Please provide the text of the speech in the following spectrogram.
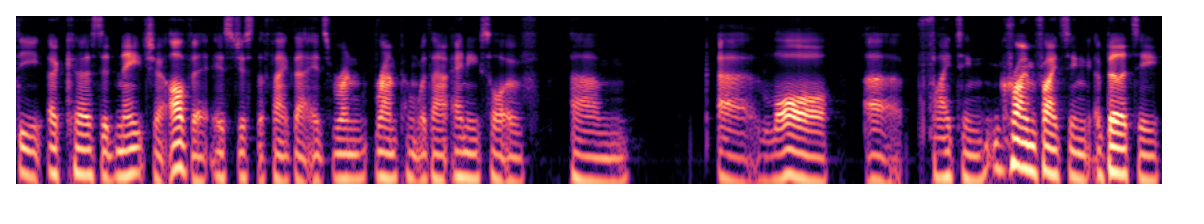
the accursed nature of it is just the fact that it's run rampant without any sort of um, uh, law uh, fighting, crime fighting ability.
